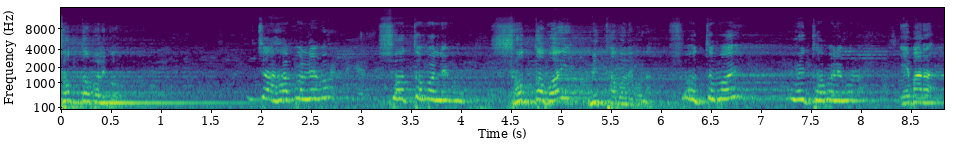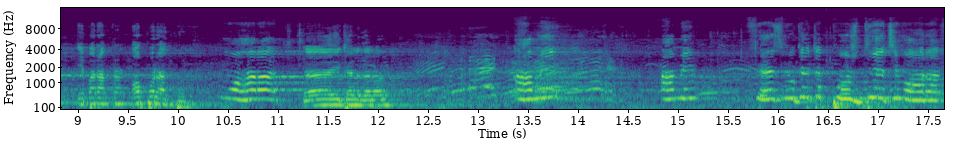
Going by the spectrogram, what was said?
সত্য বলিব। যাহা বলিব সত্য বলিব। সত্য বই মিথ্যা বলিব না। সত্য বই মিথ্যা বলিব না। এবার এবার আপনার অপরাধ বলি মহারাজ এইখানে দাঁড়ান আমি আমি ফেসবুকে একটা পোস্ট দিয়েছি মহারাজ।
